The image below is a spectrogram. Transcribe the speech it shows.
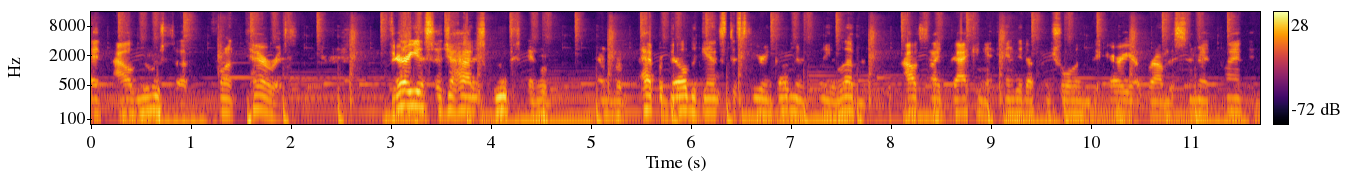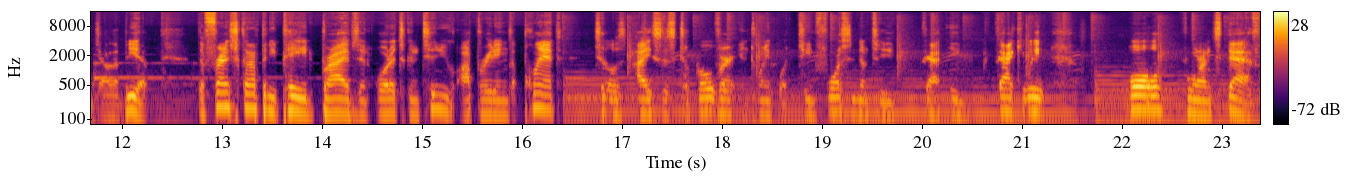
and Al Nusra front terrorists. Various jihadist groups and, and have rebelled against the Syrian government in 2011 with outside backing and ended up controlling the area around the cement plant in Jalabiya. The French company paid bribes in order to continue operating the plant until ISIS took over in 2014, forcing them to evacuate all foreign staff.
